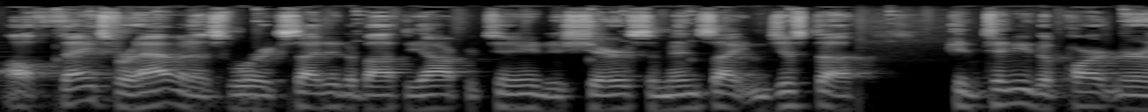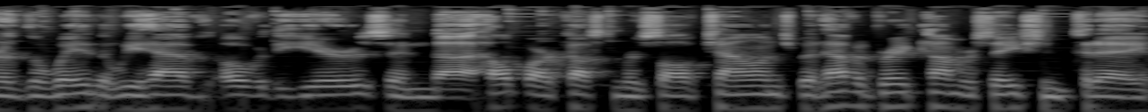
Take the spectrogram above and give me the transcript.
Oh, thanks for having us. We're excited about the opportunity to share some insight and just to continue to partner the way that we have over the years and uh, help our customers solve challenge, but have a great conversation today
